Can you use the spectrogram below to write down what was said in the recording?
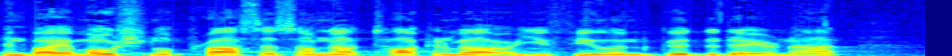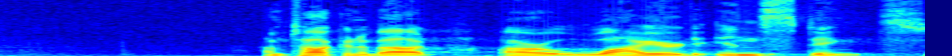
And by emotional process, I'm not talking about are you feeling good today or not. I'm talking about our wired instincts.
